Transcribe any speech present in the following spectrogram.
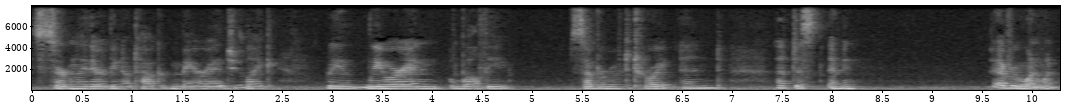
certainly there would be no talk of marriage. Like we we were in a wealthy suburb of Detroit, and that just I mean everyone went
